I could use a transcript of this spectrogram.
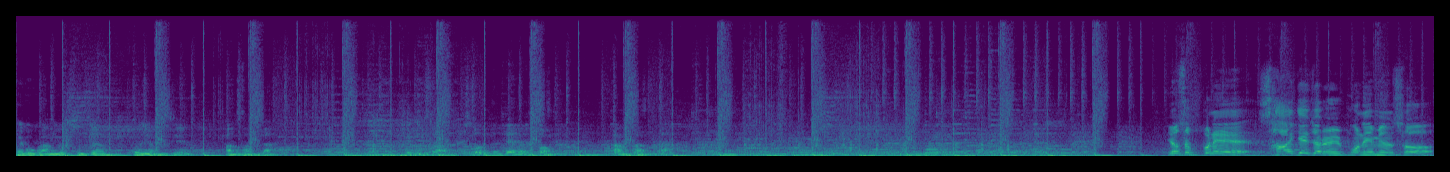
대구광역시장 조영진 감사합니다. 손혜성 감사합니다. 여섯 번의 사계절을 보내면서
